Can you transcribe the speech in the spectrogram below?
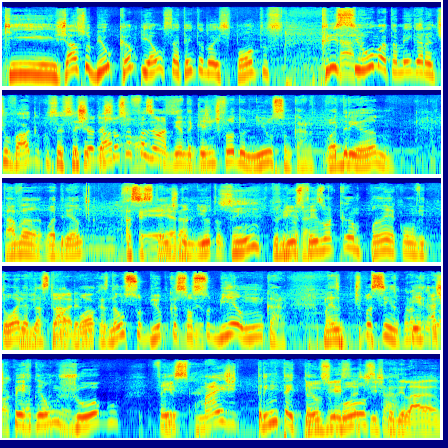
que já subiu, campeão, 72 pontos. Criciúma também garantiu vaga com 64. Deixa, eu- deixa eu só fazer uma adenda aqui. A gente falou do Nilson, cara. O Adriano. Tava o Adriano, assistente Fera. do Newton. Sim. Do Nilson fez uma campanha com Vitória Com das Vitória, Tabocas. Não subiu porque só subia um, cara. Mas, tipo assim, per- acho que perdeu um cara. jogo, fez mais de 30 e Eu tantos vi a gols, estatística cara. de lá,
